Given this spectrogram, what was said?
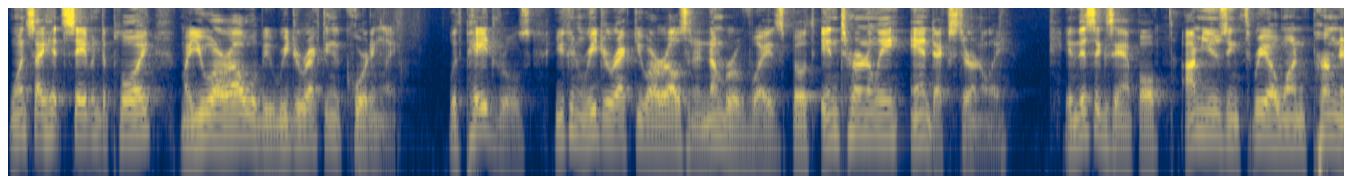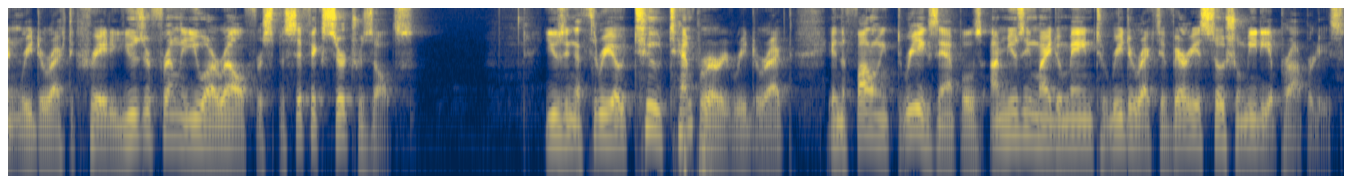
Once I hit save and deploy, my URL will be redirecting accordingly. With page rules, you can redirect URLs in a number of ways, both internally and externally. In this example, I'm using 301 permanent redirect to create a user-friendly URL for specific search results using a 302 temporary redirect. In the following three examples, I'm using my domain to redirect to various social media properties.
